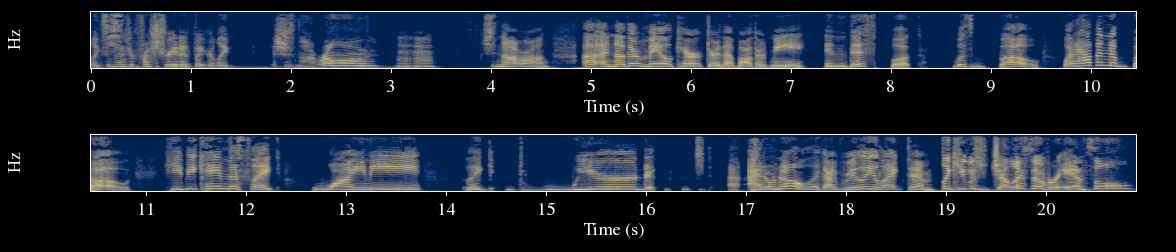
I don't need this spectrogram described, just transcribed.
Like sometimes you're frustrated, but you're like, she's not wrong. she's not wrong uh, another male character that bothered me in this book was Beau what happened to Beau he became this like whiny like weird i don't know like i really liked him. Like he was jealous over Ansel.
